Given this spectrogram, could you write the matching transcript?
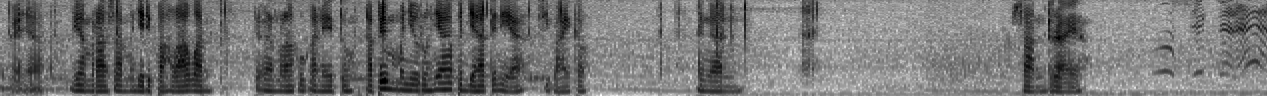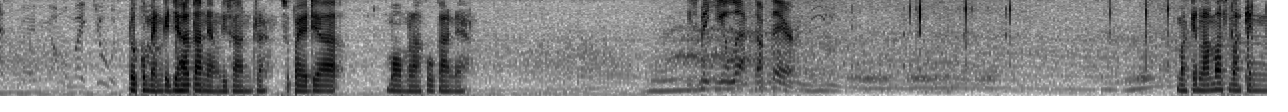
Makanya dia merasa menjadi pahlawan dengan melakukan itu. Tapi menyuruhnya penjahat ini ya, si Michael. Dengan Sandra ya. Dokumen kejahatan yang disandra supaya dia mau melakukannya. Makin lama semakin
